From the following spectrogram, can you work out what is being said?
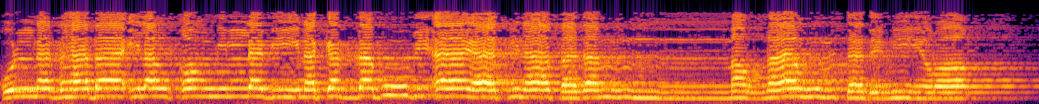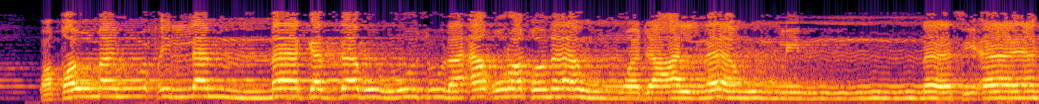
فقلنا اذهبا إلى القوم الذين كذبوا بآياتنا فدمرناهم تدميرا. وقوم نوح لما كذبوا الرسل أغرقناهم وجعلناهم للناس آية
